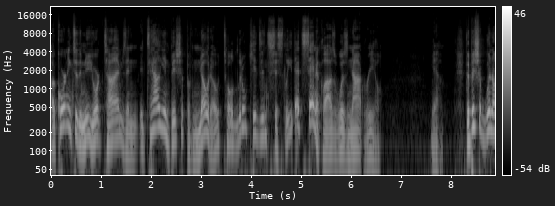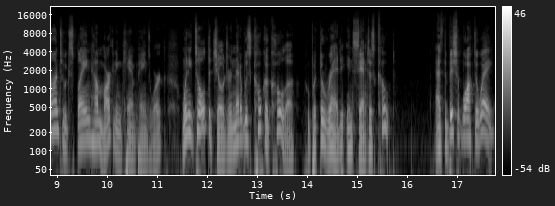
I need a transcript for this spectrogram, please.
According to the New York Times, an Italian bishop of Noto told little kids in Sicily that Santa Claus was not real. Yeah. The bishop went on to explain how marketing campaigns work when he told the children that it was Coca Cola who put the red in Santa's coat. As the bishop walked away,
